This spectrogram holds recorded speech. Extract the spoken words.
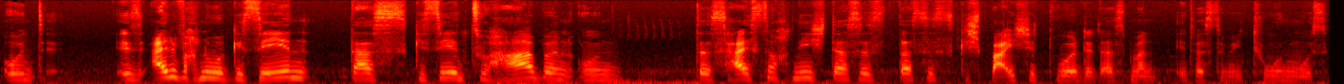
Und es einfach nur gesehen, das gesehen zu haben und das heißt noch nicht, dass es, dass es gespeichert wurde, dass man etwas damit tun muss.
